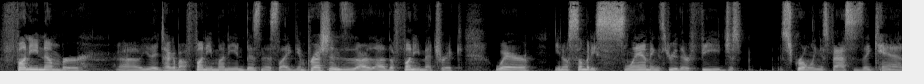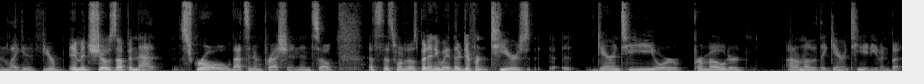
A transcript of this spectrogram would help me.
funny number uh, they talk about funny money in business. Like impressions are, are the funny metric, where you know somebody slamming through their feed, just scrolling as fast as they can. Like if your image shows up in that scroll, that's an impression, and so that's that's one of those. But anyway, there are different tiers, uh, guarantee or promote or I don't know that they guarantee it even, but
